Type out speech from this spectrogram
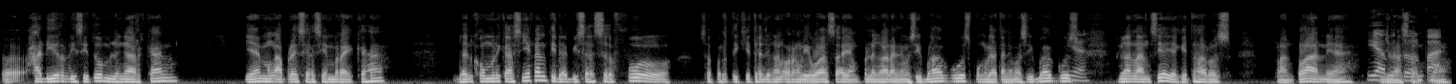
uh, hadir di situ mendengarkan ya mengapresiasi mereka dan komunikasinya kan tidak bisa sefull seperti kita dengan orang dewasa yang pendengarannya masih bagus, penglihatannya masih bagus. Yeah. Dengan lansia ya kita harus pelan-pelan ya. Iya betul Pak.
